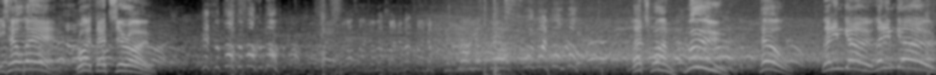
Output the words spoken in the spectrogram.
He's held there. Right, that's zero. That's one. Move. Held. Let him go. Let him go.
